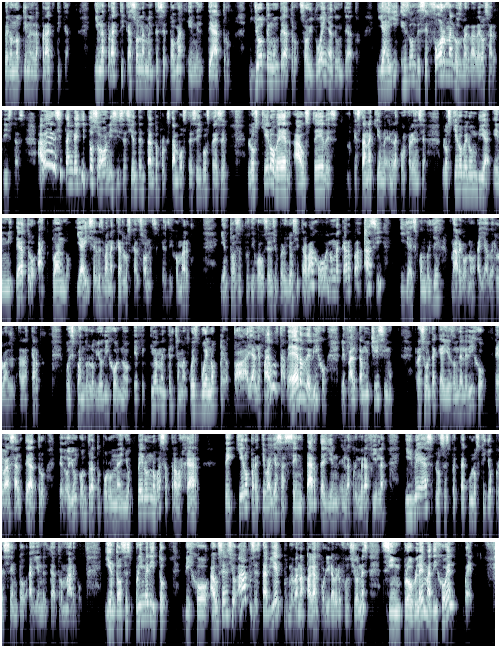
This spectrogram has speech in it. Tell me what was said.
pero no tienen la práctica. Y la práctica solamente se toma en el teatro. Yo tengo un teatro, soy dueña de un teatro y ahí es donde se forman los verdaderos artistas. A ver si tan gallitos son y si se sienten tanto porque están bostece y bostece. Los quiero ver a ustedes que están aquí en, la conferencia. Los quiero ver un día en mi teatro actuando y ahí se les van a caer los calzones, les dijo Marco. Y entonces pues dijo Ausencio, pero yo sí trabajo en una carpa. Ah, sí, y ya es cuando llega Margo, ¿no? Ahí a verlo a la carpa. Pues cuando lo vio dijo, no, efectivamente el chamaco es bueno, pero todavía le falta, verde, dijo, le falta muchísimo. Resulta que ahí es donde le dijo, te vas al teatro, te doy un contrato por un año, pero no vas a trabajar, te quiero para que vayas a sentarte ahí en, la primera fila y veas los espectáculos que yo presento ahí en el Teatro Margo. Y entonces, primerito, dijo Ausencio, ah, pues está bien, pues me van a pagar por ir a ver funciones, sin problema, dijo él. Bueno,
